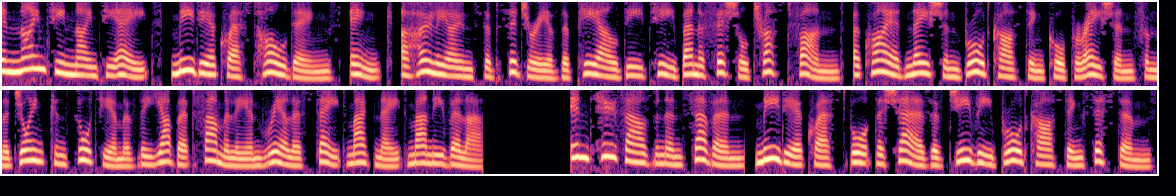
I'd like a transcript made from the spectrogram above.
In 1998, MediaQuest Holdings, Inc., a wholly owned subsidiary of the PLDT Beneficial Trust Fund, acquired Nation Broadcasting Corporation from the joint consortium of the Yabut family and real estate magnate Manny Villar. In 2007, MediaQuest bought the shares of GV Broadcasting Systems,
